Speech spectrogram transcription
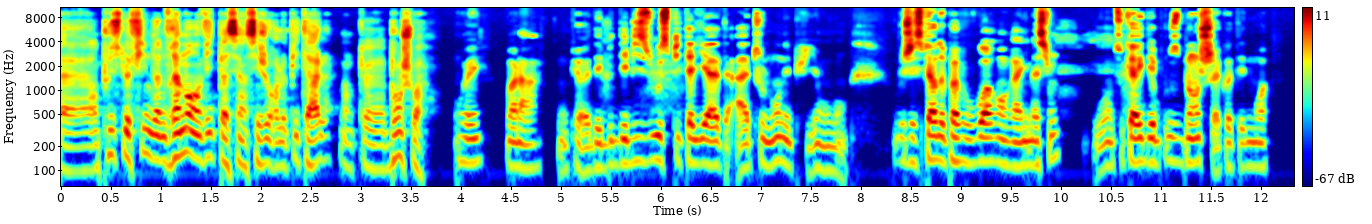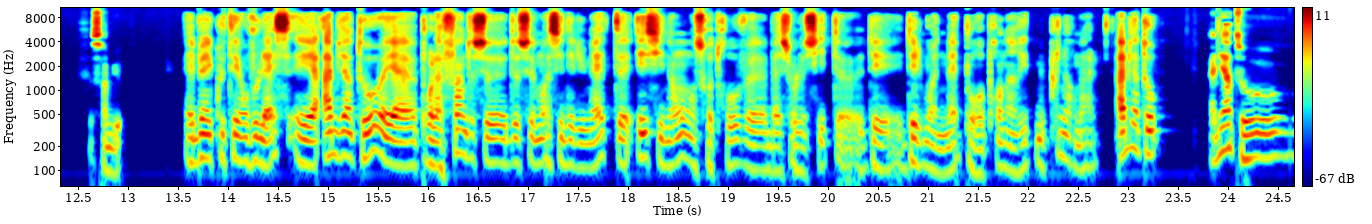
Euh, en plus, le film donne vraiment envie de passer un séjour à l'hôpital, donc euh, bon choix. Oui, voilà. Donc euh, des, des, bisous hospitaliers à, à, tout le monde, et puis on... j'espère ne pas vous voir en réanimation, ou en tout cas avec des blouses blanches à côté de moi. Ça sera mieux. Eh bien écoutez, on vous laisse, et à bientôt et pour la fin de ce, de ce mois et sinon on se retrouve bah, sur le site dès, dès le mois de mai pour reprendre un rythme plus normal. À bientôt À bientôt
